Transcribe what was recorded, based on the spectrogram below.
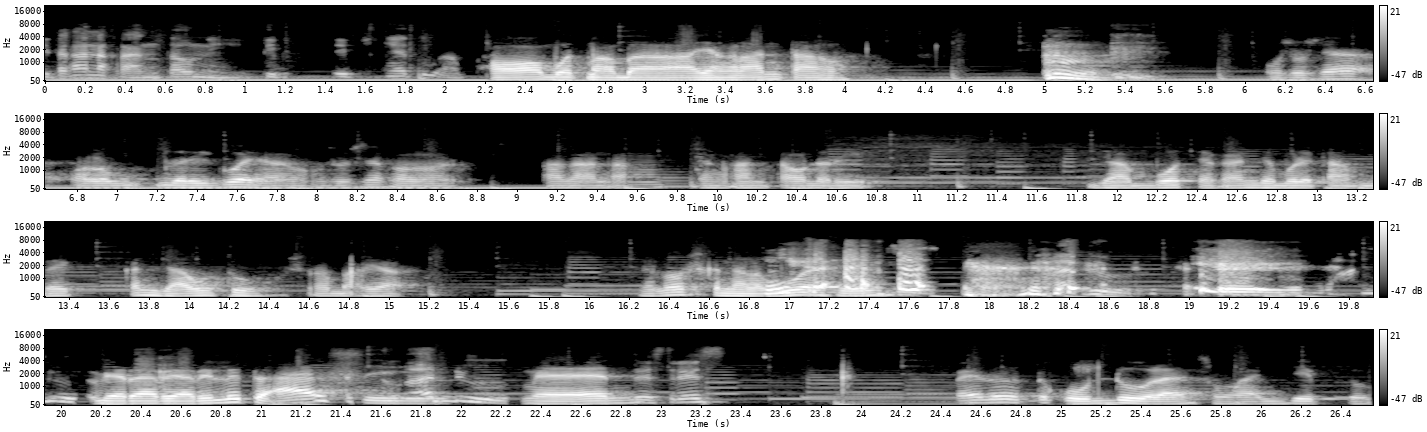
Kita kan anak rantau nih. Tips-tipsnya tuh apa? Oh, buat maba yang rantau. khususnya kalau dari gue ya, khususnya kalau anak-anak yang rantau dari Jabot ya kan, Jabodetabek kan jauh tuh Surabaya. Ya lo harus kenal gue sih, Aduh. biar hari-hari lu tuh asik, Aduh. men. Terus terus. Kayak lu tuh kudu langsung wajib tuh.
